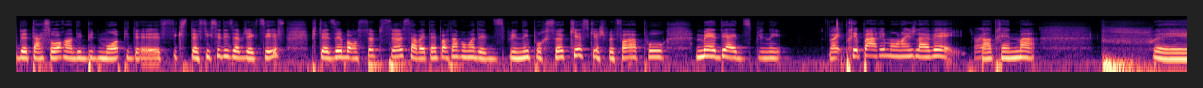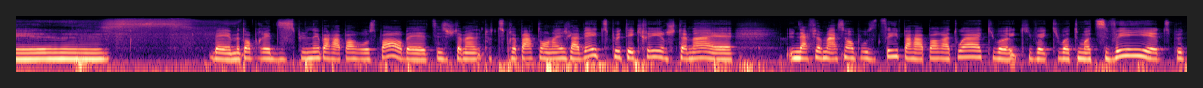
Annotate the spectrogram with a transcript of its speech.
de t'asseoir en début de mois puis de fix- te fixer des objectifs puis te dire, bon, ça puis ça, ça va être important pour moi d'être discipliné pour ça. Qu'est-ce que je peux faire pour m'aider à être discipliné? Ouais. Préparer mon linge la veille, Ouais. l'entraînement. Euh, Ben, mettons, pour être discipliné par rapport au sport, ben, tu justement, tu prépares ton linge la veille, tu peux t'écrire, justement, euh, une affirmation positive par rapport à toi qui va, qui va, qui va te motiver. Euh, Tu peux te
